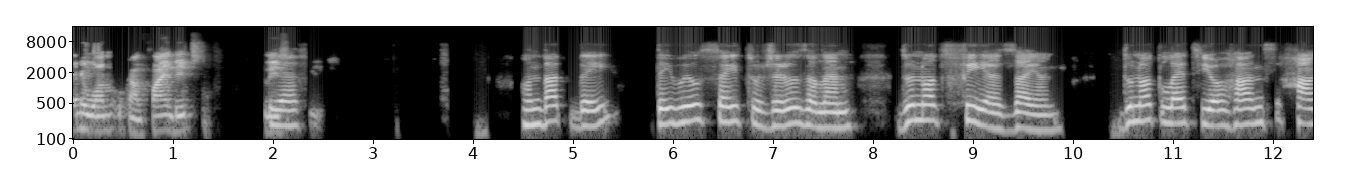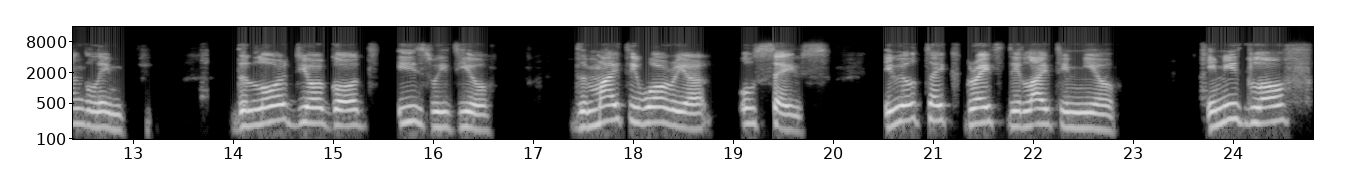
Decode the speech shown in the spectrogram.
Anyone who can find it, please. Yes. read. On that day, they will say to Jerusalem, Do not fear, Zion. Do not let your hands hang limp. The Lord your God is with you, the mighty warrior who saves. He will take great delight in you. In his love,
